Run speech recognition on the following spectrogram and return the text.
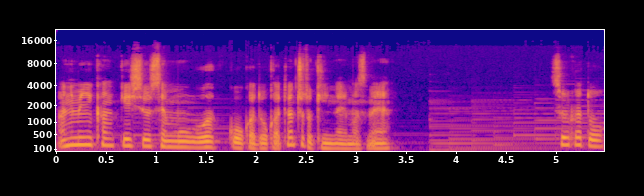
アニメに関係してる専門学校かどうかっていうのはちょっと気になりますね。それかと、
